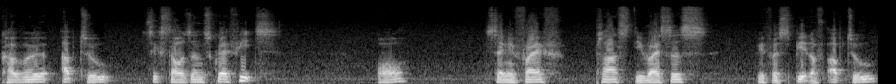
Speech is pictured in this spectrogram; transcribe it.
cover up to 6000 square feet or 75 plus devices with a speed of up to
